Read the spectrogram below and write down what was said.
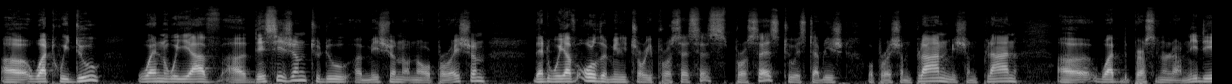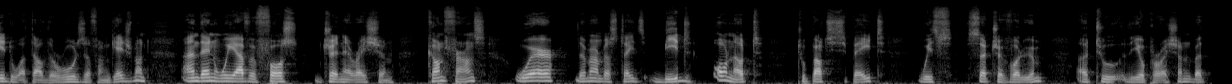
Uh, what we do when we have a decision to do a mission or an operation, then we have all the military processes process to establish operation plan, mission plan, uh, what the personnel are needed, what are the rules of engagement, and then we have a force generation conference where the member states bid or not to participate with such a volume uh, to the operation, but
